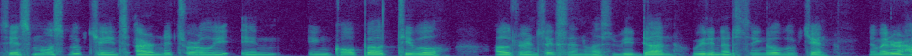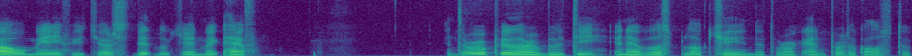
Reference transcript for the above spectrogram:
Since most blockchains are naturally in incompatible, all transactions must be done within a single blockchain, no matter how many features that blockchain might have. Interoperability enables blockchain network and protocols to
